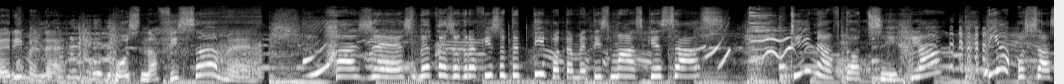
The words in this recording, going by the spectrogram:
Περίμενε. Πώς να φυσάμε. Χαζές, δεν θα ζωγραφίσετε τίποτα με τις μάσκες σας. Τι είναι αυτό, τσίχλα; Τι από σας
